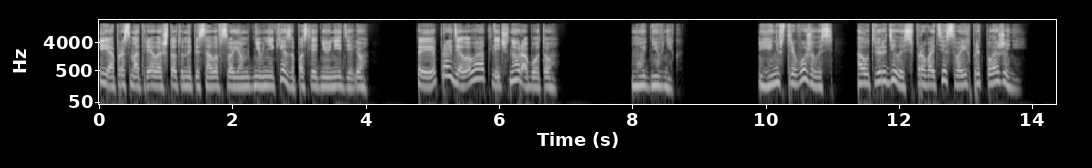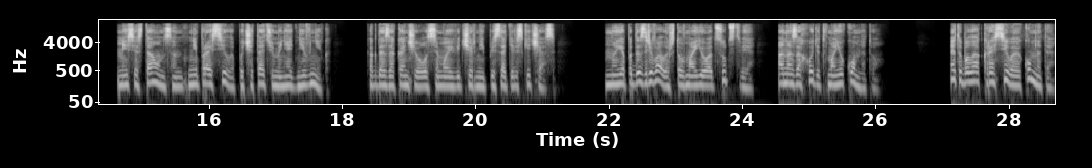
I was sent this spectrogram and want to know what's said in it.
«Я просмотрела, что ты написала в своем дневнике за последнюю неделю. Ты проделала отличную работу». Мой дневник. Я не встревожилась, а утвердилась в правоте своих предположений. Миссис Таунсенд не просила почитать у меня дневник, когда заканчивался мой вечерний писательский час. Но я подозревала, что в моё отсутствие она заходит в мою комнату. Это была красивая комната,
